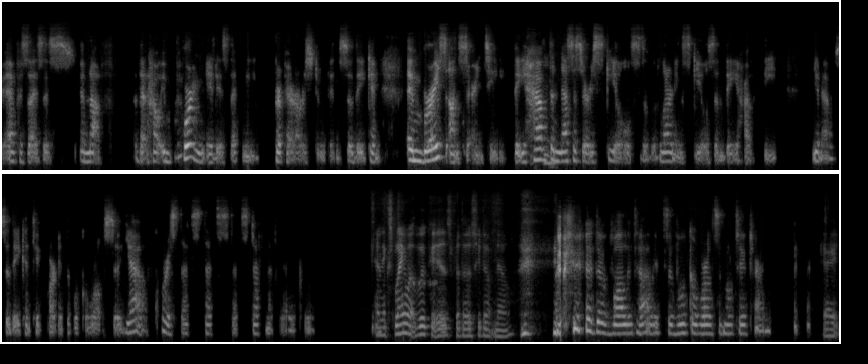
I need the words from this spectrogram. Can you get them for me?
emphasize this enough that how important it is that we prepare our students so they can embrace uncertainty. They have mm-hmm. the necessary skills the learning skills and they have the you know so they can take part in the VUCA world so yeah of course that's that's that's definitely I agree. And explain what VUCA is for those who don't know. The volatile it's a VUCA world simultaneous term right.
